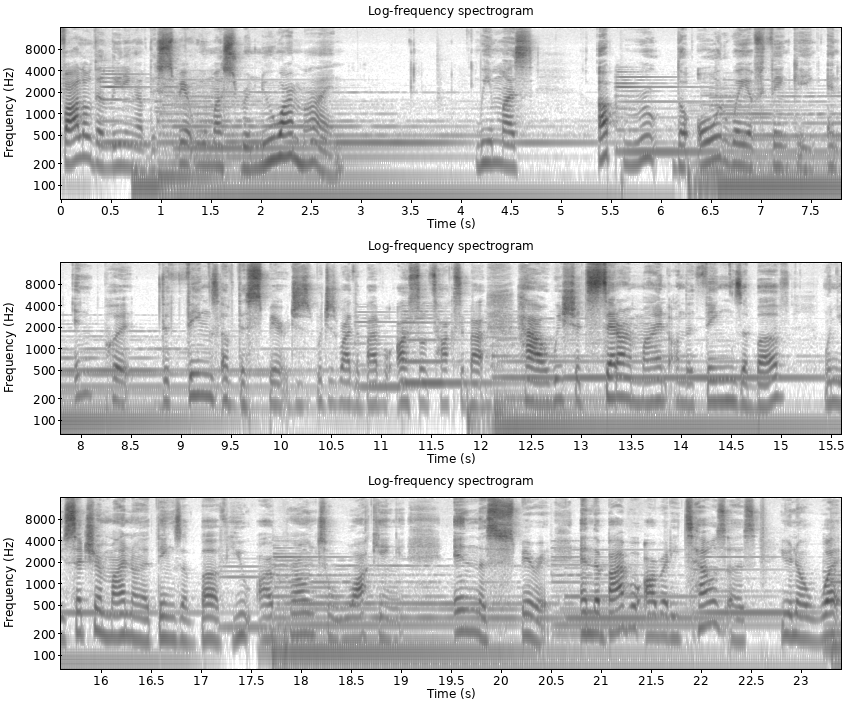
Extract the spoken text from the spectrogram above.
follow the leading of the Spirit, we must renew our mind. We must uproot the old way of thinking and input the things of the spirit, which is why the Bible also talks about how we should set our mind on the things above. When you set your mind on the things above, you are prone to walking in the spirit. And the Bible already tells us, you know, what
